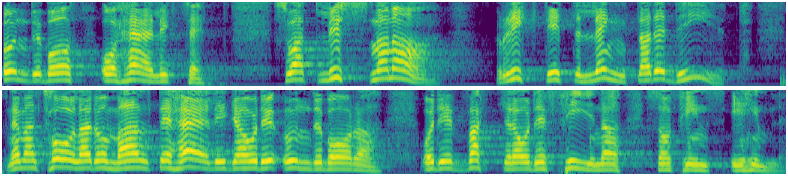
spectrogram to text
underbart och härligt sätt så att lyssnarna riktigt längtade dit när man talade om allt det härliga och det underbara och det vackra och det fina som finns i himlen.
